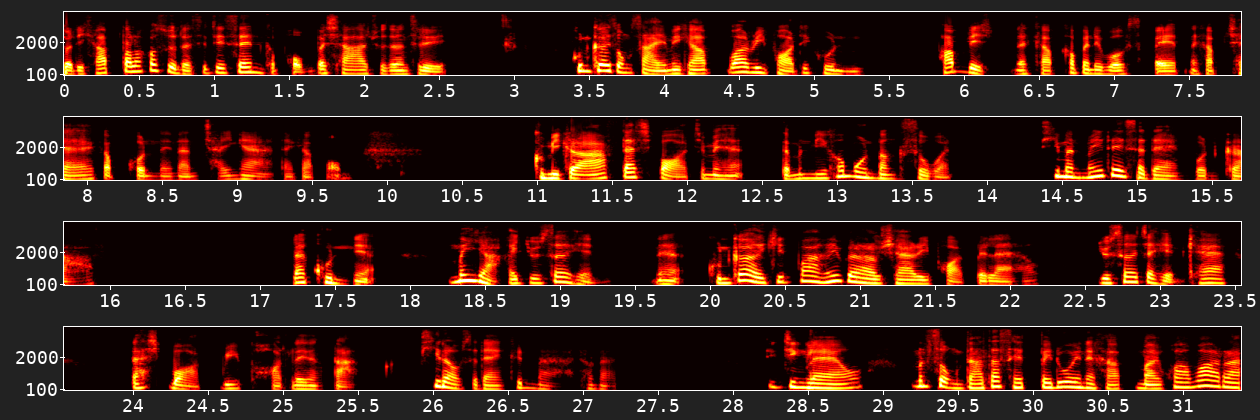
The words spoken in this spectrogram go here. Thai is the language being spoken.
สวัสดีครับ ตอนรับเข้าสู่ The Citizen กับผมประชาชนสิริคุณเคยสงสัยไหมครับว่า report ที่คุณ publish นะครับเข้าไปใน workspace นะครับแชร์กับคนในนั้นใช้งานนะครับผม คุณมีกราฟแดชบอร์ดใช่ไหมฮะ แต่มันมีข้อมูลบางส่วน ที่มันไม่ได้แสดงบนกราฟ และคุณเนี่ยไม่อยากให้ user เห็นนะคุณก็เลยคิดว่าเฮ้ยเวลาเราแชร์ report ไปแล้ว user จะเห็นแค่แดชบอร์ด report อะไรต่างๆ ที่เราแสดงขึ้นมาเท่านั้น จริงๆแล้ว มันส่ง Data Set ไปด้วยนะครับ หมายความว่าอะไร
